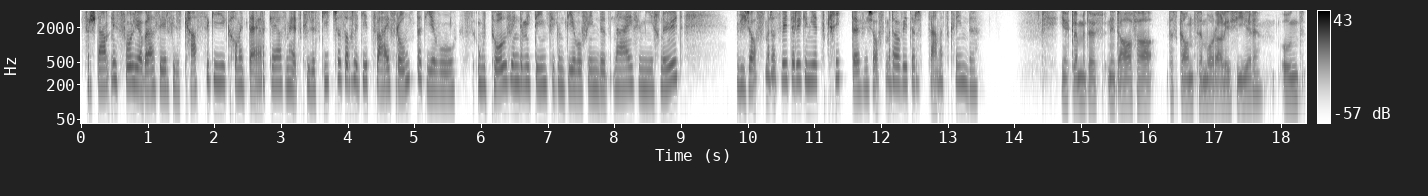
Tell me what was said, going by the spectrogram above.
verständnisvolle, aber auch sehr viele kassige Kommentare gegeben. Also man hat das Gefühl, es gibt schon so ein bisschen die zwei Fronten, die, die es auch toll finden mit der Impfung und die, die finden, nein, für mich nicht. Wie schafft man das wieder irgendwie zu kitten? Wie schafft man da wieder zusammen zu finden? Ja, ich glaube, man darf nicht anfangen, das Ganze moralisieren. Und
